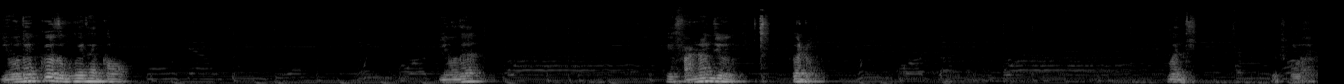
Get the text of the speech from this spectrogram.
有的个子不会太高，有的，你反正就各种问题就出来了，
